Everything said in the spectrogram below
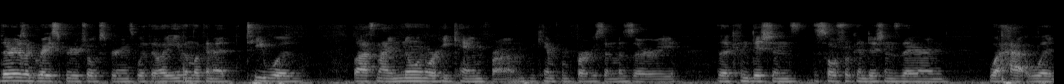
there is a great spiritual experience with it. Like even looking at T Wood last night, knowing where he came from. He came from Ferguson, Missouri. The conditions, the social conditions there, and what ha- what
